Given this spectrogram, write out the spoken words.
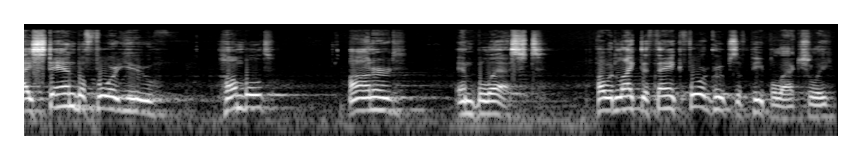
I stand before you humbled honored, and blessed. I would like to thank four groups of people, actually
